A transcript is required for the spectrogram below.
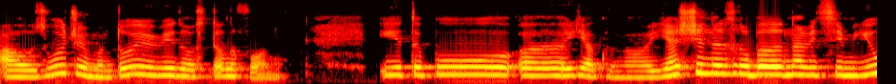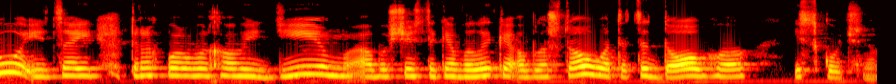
а озвучую, монтую відео з телефону. І, типу, е, як воно? Я ще не зробила навіть сім'ю, і цей трьохповерховий дім або щось таке велике облаштовувати це довго і скучно.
